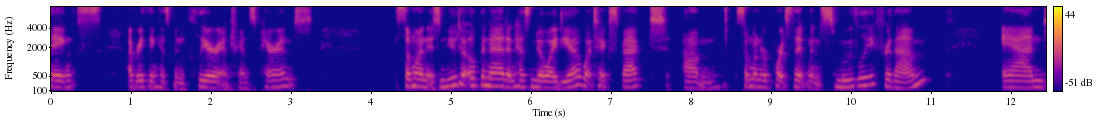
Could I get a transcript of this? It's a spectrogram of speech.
thanks. Everything has been clear and transparent. Someone is new to Open Ed and has no idea what to expect. Um, someone reports that it went smoothly for them and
